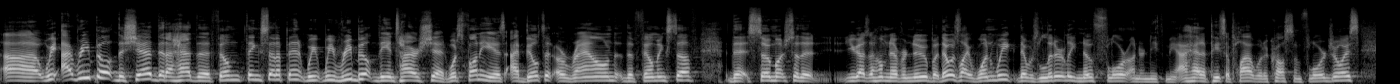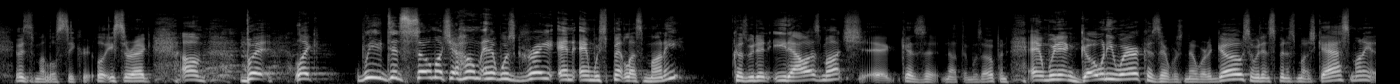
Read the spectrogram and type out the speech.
Uh, we, I rebuilt the shed that I had the film thing set up in. We, we rebuilt the entire shed. What's funny is I built it around the filming stuff that so much so that you guys at home never knew. But there was like one week there was literally no floor underneath me. I had a piece of plywood across some floor joists. It was just my little secret, little Easter egg. Um, but like we did so much at home and it was great. And, and we spent less money because we didn't eat out as much because eh, nothing was open. And we didn't go anywhere because there was nowhere to go, so we didn't spend as much gas money.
